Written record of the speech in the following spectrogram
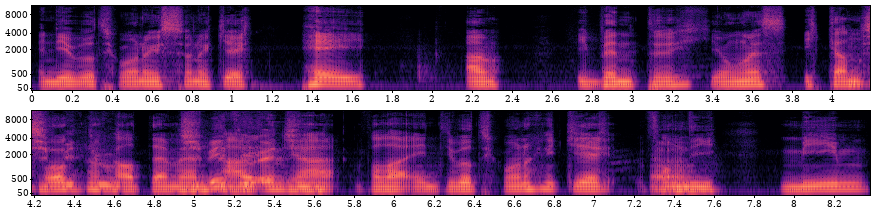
En die wil gewoon nog eens zo'n keer, hey, um, ik ben terug, jongens. Ik kan ook GP2. nog altijd mijn... GP2 au- engine. Ja, voilà. En die wil gewoon nog een keer van Ja. die meme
